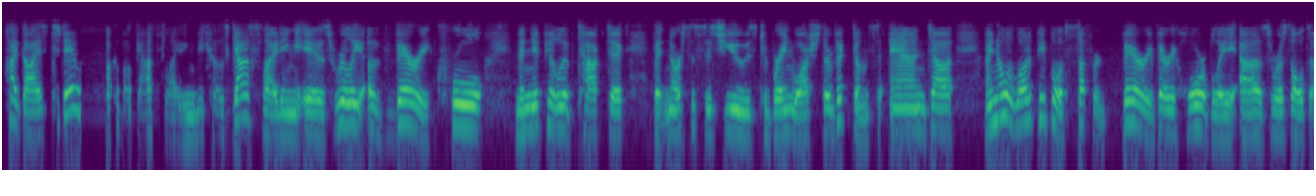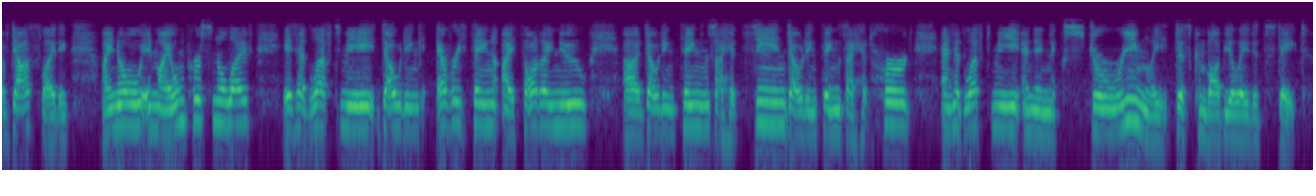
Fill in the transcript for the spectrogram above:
Hi guys, today we'll talk about gaslighting because gaslighting is really a very cruel, manipulative tactic that narcissists use to brainwash their victims. And uh, I know a lot of people have suffered very, very horribly as a result of gaslighting. I know in my own personal life, it had left me doubting everything I thought I knew, uh, doubting things I had seen, doubting things I had heard, and had left me in an extremely discombobulated state.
